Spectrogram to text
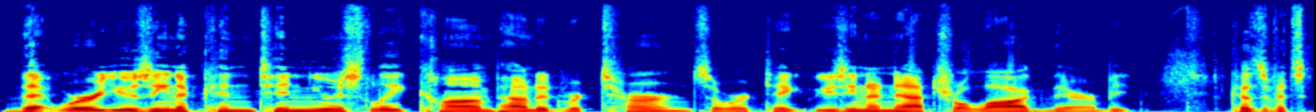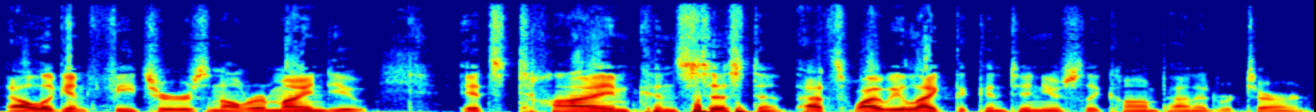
that we're using a continuously compounded return. So we're take, using a natural log there because of its elegant features, and I'll remind you, it's time consistent. That's why we like the continuously compounded return.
